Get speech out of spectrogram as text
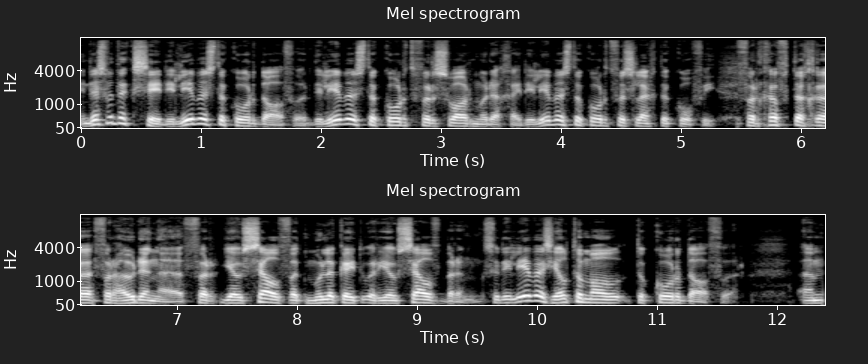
En dis wat ek sê, die lewe is te kort daarvoor. Die lewe is te kort vir swaarmoedigheid. Die lewe is te kort vir slegte koffie, vir giftige verhoudinge, vir jouself wat moeilikheid oor jouself bring. So die lewe is heeltemal te kort daarvoor. Um,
